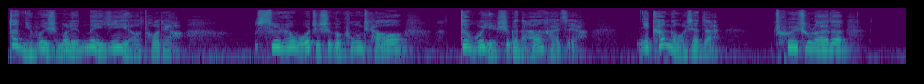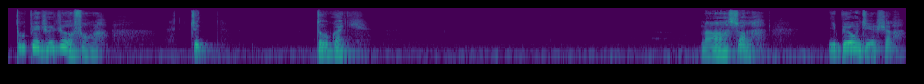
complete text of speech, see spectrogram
但你为什么连内衣也要脱掉？虽然我只是个空调，但我也是个男孩子呀。你看看我现在，吹出来的都变成热风了，这都怪你。那算了，你不用解释了。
